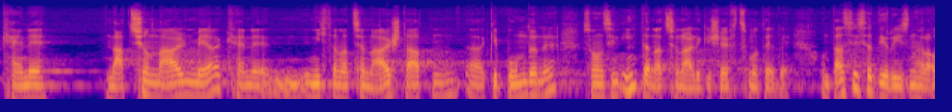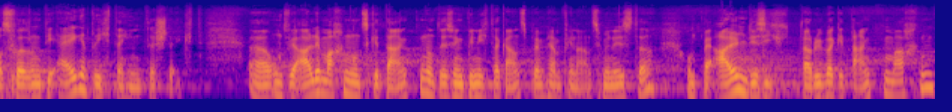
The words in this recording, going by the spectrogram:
keine nationalen mehr, keine nicht der Nationalstaaten äh, gebundene, sondern sind internationale Geschäftsmodelle. Und das ist ja die Riesenherausforderung, die eigentlich dahinter steckt. Äh, und wir alle machen uns Gedanken, und deswegen bin ich da ganz beim Herrn Finanzminister und bei allen, die sich darüber Gedanken machen,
